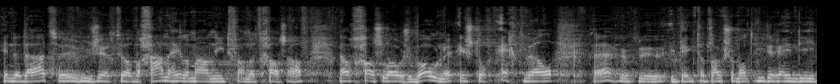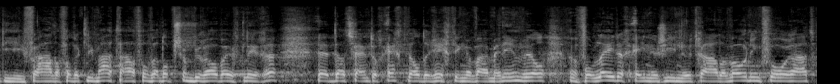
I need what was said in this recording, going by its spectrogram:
inderdaad, uh, u zegt wel, we gaan helemaal niet van het gas af. Nou, gasloos wonen is toch echt wel? Ik denk dat langzamerhand iedereen die die verhalen van de klimaattafel wel op zijn bureau heeft liggen. Uh, dat zijn toch echt wel de richtingen waar men in wil. Een volledig energie-neutrale woningvoorraad,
